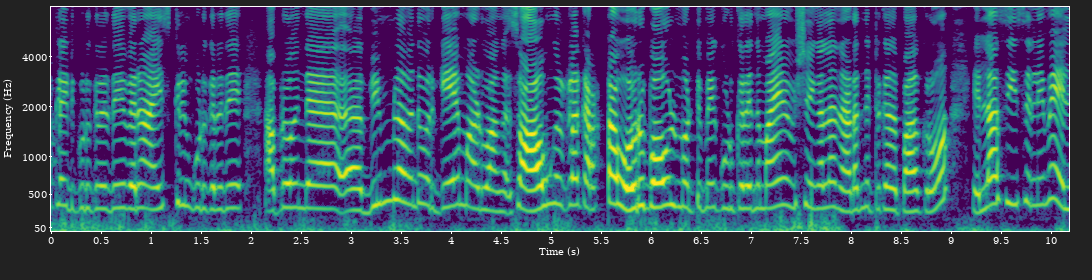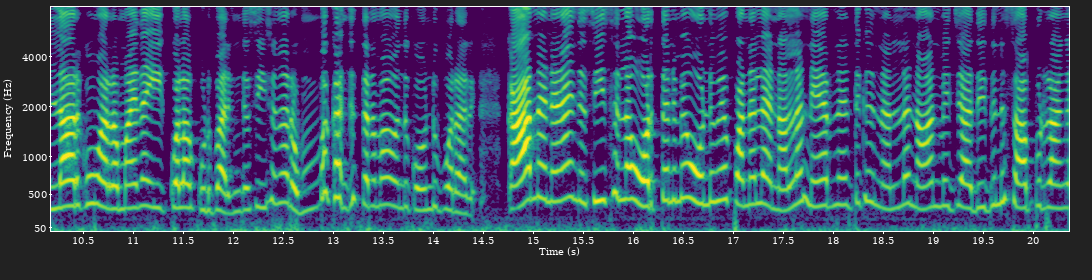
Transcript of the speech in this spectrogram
சாக்லேட் கொடுக்குறது வெறும் ஐஸ்கிரீம் கொடுக்குறது அப்புறம் இந்த விம்ல வந்து ஒரு கேம் ஆடுவாங்க. ஸோ அவங்களுக்குலாம் கரெக்டாக ஒரு பவுல் மட்டுமே கொடுக்குறது. இந்த மாதிரியான விஷயங்கள்லாம் நடந்துட்டு இருக்கிறத பார்க்குறோம் எல்லா சீசன்லையுமே எல்லாருக்கும் வர மாதிரி தான் ஈக்குவலாக கொடுப்பாரு. இந்த சீசனை ரொம்ப கஞ்சத்தனமாக வந்து கொண்டு போகிறாரு காரணம் என்னென்னா இந்த சீசனில் ஒருத்தனுமே ஒன்றுமே பண்ணலை. நல்லா நேர நேரத்துக்கு நல்ல நான்வெஜ் அது இதுன்னு சாப்பிட்றாங்க.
